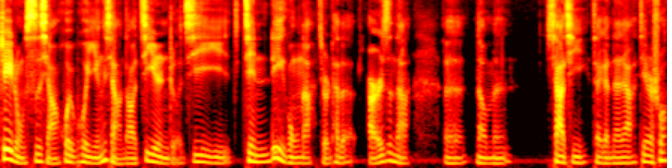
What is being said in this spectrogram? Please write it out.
这种思想会不会影响到继任者晋晋厉公呢？就是他的儿子呢？呃，那我们下期再跟大家接着说。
